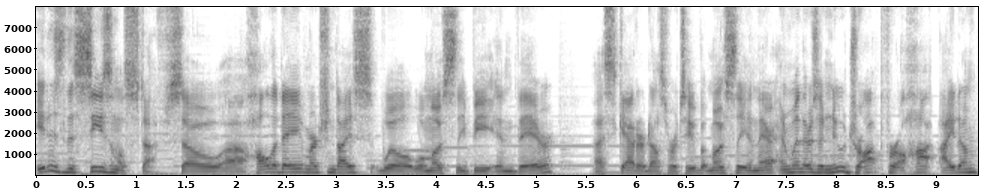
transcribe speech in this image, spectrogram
It is the seasonal stuff. So, uh, holiday merchandise will, will mostly be in there, uh, scattered elsewhere too, but mostly in there. And when there's a new drop for a hot item,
